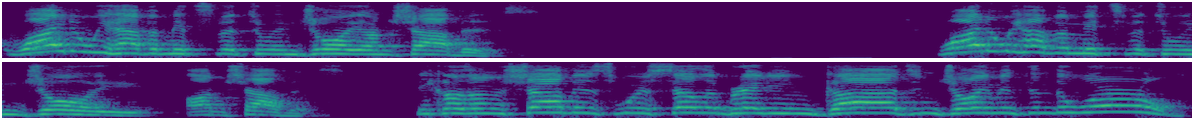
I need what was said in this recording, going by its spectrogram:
why do we have a mitzvah to enjoy on Shabbos? Why do we have a mitzvah to enjoy on Shabbos? Because on Shabbos we're celebrating God's enjoyment in the world.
